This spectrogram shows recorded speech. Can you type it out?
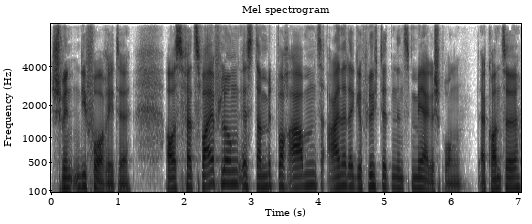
schwinden die Vorräte. Aus Verzweiflung ist am Mittwochabend einer der Geflüchteten ins Meer gesprungen. Er konnte,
